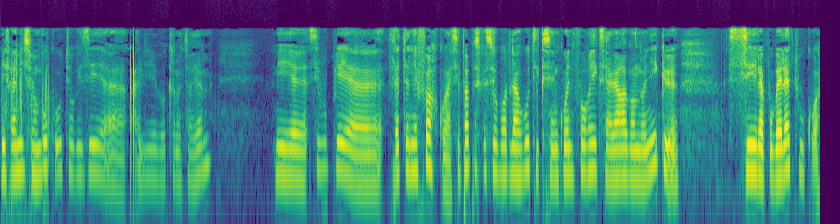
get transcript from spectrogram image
les familles sont beaucoup autorisées à, aller au crématorium. Mais euh, s'il vous plaît, faites un effort, quoi. C'est pas parce que c'est au bord de la route et que c'est un coin de forêt et que ça a l'air abandonné que c'est la poubelle à tout, quoi.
